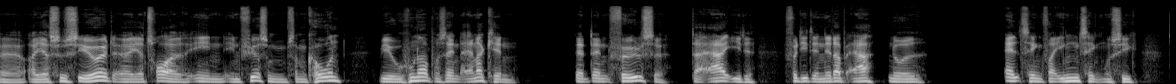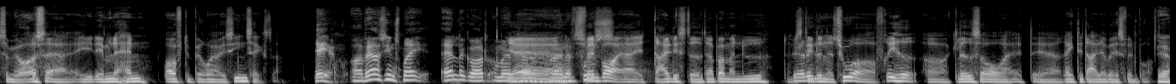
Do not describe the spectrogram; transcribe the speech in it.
Øh, og jeg synes i øvrigt, øh, jeg tror, at en, en fyr som, som Cohen vil jo 100% anerkende den, den følelse, der er i det, fordi det netop er noget alting fra ingenting musik, som jo også er et emne, han ofte berører i sine tekster. Ja, ja. Og hver sin smag, alt er godt, og man, Ja, er, man er fuldt... Svendborg er et dejligt sted. Der bør man nyde den det. stille natur og frihed, og glæde sig over, at det er rigtig dejligt at være i Svendborg. Ja,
